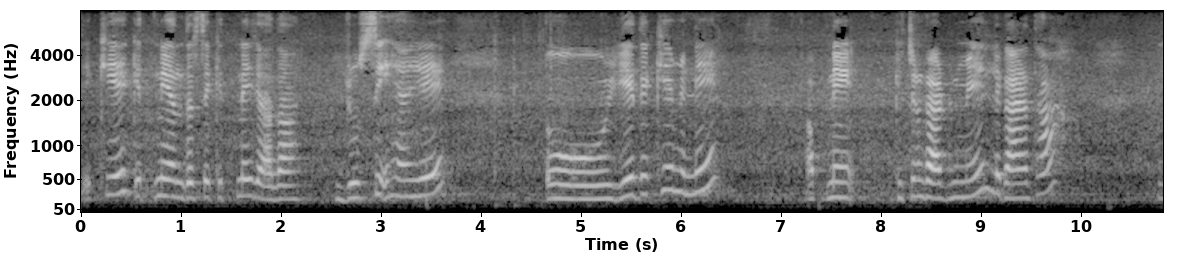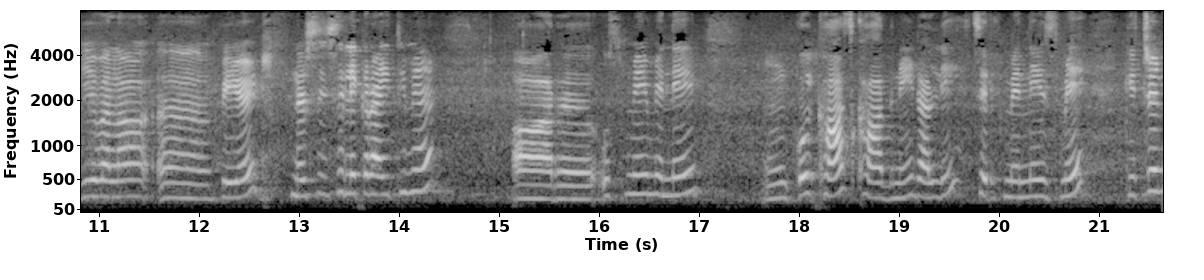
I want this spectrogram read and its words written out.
देखिए, कितने अंदर से कितने ज़्यादा जूसी हैं ये। तो ये देखिए, मैंने अपने किचन गार्डन में लगाया था। ये वाला पेड़ नर्सरी से लेकर आई थी मैं। और, उसमें मैंने कोई ख़ास खाद नहीं डाली, सिर्फ़ मैंने इसमें किचन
